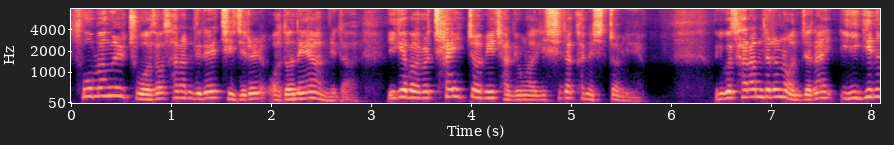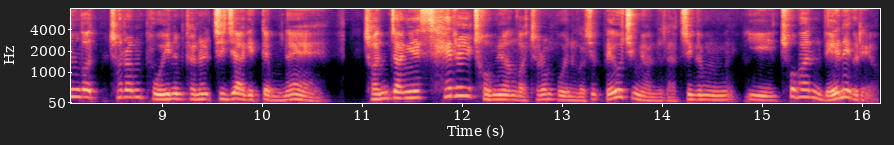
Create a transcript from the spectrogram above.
소망을 주어서 사람들의 지지를 얻어내야 합니다. 이게 바로 차이점이 작용하기 시작하는 시점이에요. 그리고 사람들은 언제나 이기는 것처럼 보이는 편을 지지하기 때문에 전장에 새를 점유한 것처럼 보이는 것이 매우 중요합니다. 지금 이 초반 내내 그래요.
